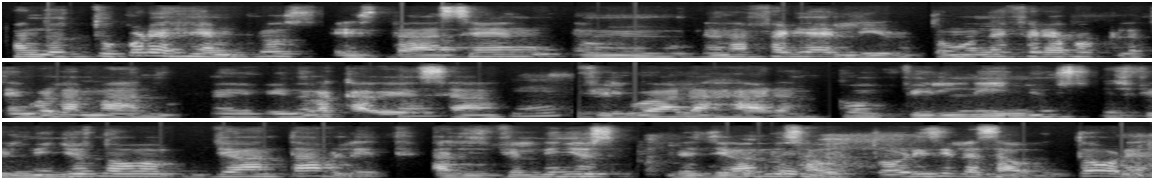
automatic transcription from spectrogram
Cuando tú, por ejemplo, estás en en, una feria del libro, tomo una feria porque la tengo en la mano, me vino a la cabeza Phil Guadalajara con Phil Niños. Los Phil Niños no llevan tablet, a los Phil Niños les llevan los autores y las autoras,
